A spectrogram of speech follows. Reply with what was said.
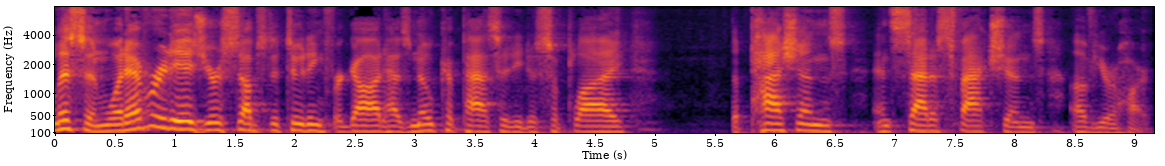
Listen, whatever it is you're substituting for God has no capacity to supply the passions and satisfactions of your heart.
